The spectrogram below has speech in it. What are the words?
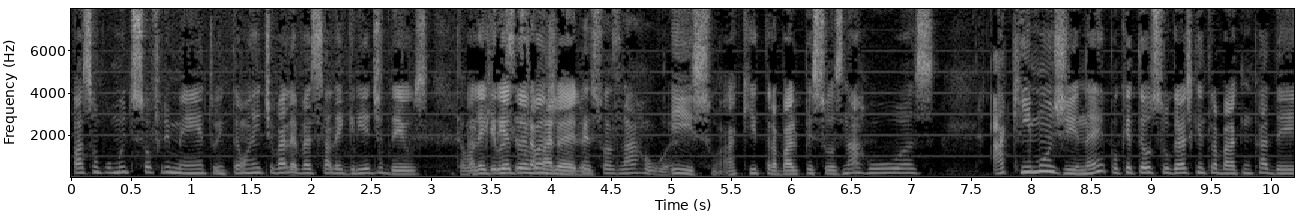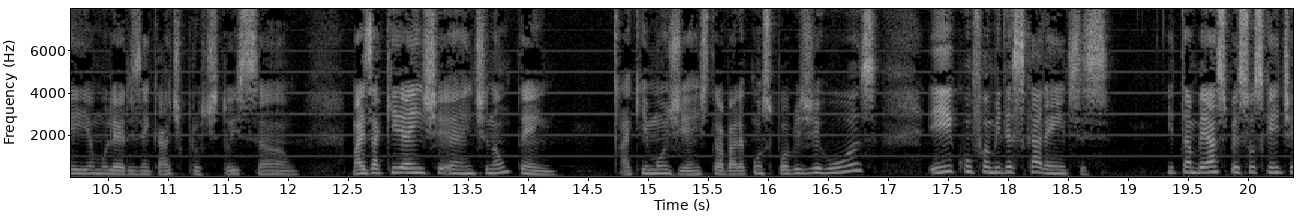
passam por muito sofrimento, então a gente vai levar essa alegria de Deus, então, alegria do Evangelho. Com pessoas na rua. Isso, aqui trabalho pessoas na ruas, aqui em Mogi, né? Porque tem outros lugares que a gente trabalha com cadeia, mulheres em casa de prostituição, mas aqui a gente, a gente não tem aqui em Mogi. A gente trabalha com os pobres de ruas e com famílias carentes. E também as pessoas que a gente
